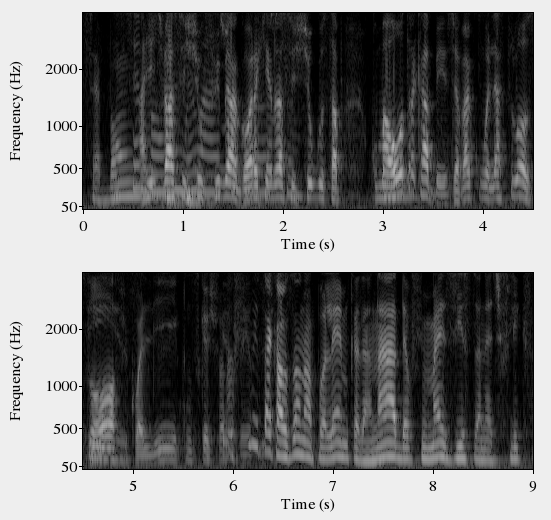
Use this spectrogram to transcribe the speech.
Isso é bom. isso é A gente bom, vai assistir eu o filme agora, quem não gosto. assistiu, Gustavo, com uma outra cabeça. Já vai com um olhar filosófico Isso. ali, com os O questionamentos. filme está causando uma polêmica danada. É o filme mais visto da Netflix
